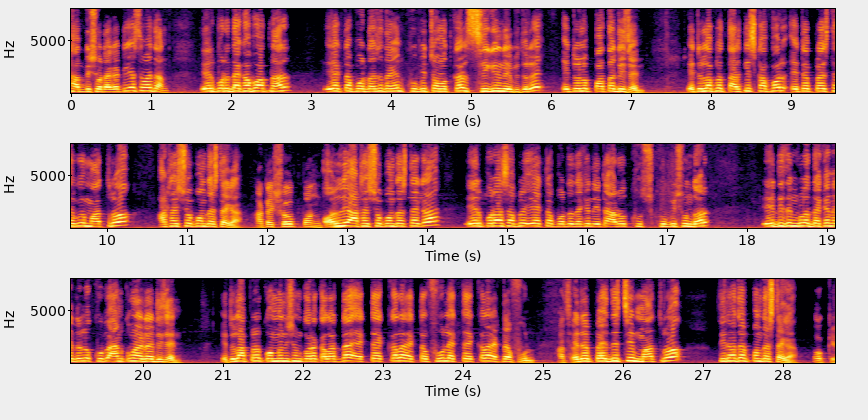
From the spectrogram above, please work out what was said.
ছাব্বিশশো টাকা ঠিক আছে ভাইজান? এরপরে দেখাবো আপনার এই একটা পর্দা আছে দেখেন খুবই চমৎকার সিগিনের ভিতরে এটা হলো পাতা ডিজাইন এটা হলো আপনার তার্কিশ কাপড় এটা প্রাইস থাকবে মাত্র আঠাইশশো পঞ্চাশ টাকা। আঠাইশো পঞ্চাশ। অনলি আঠাইশশো পঞ্চাশ টাকা। এরপর আছে আপনার এই একটা পর্দা দেখেন এটা আরও খুবই সুন্দর। এই ডিজাইনগুলো দেখেন এটা হলো খুবই আনকমন একটা ডিজাইন এটা হলো আপনার কম্বিনেশন করা কালারটা একটা এক কালার একটা ফুল একটা এক কালার একটা ফুল আচ্ছা। এটার প্রাইস দিচ্ছি মাত্র তিন হাজার পঞ্চাশ টাকা। ওকে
